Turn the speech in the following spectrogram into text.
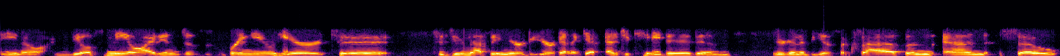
you know, Dios mío, I didn't just bring you here to to do nothing. You're you're going to get educated and you're going to be a success. And and so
